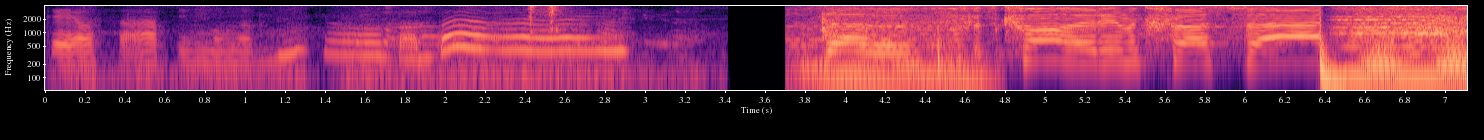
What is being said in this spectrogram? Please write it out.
kayo sa aking mga video. Bye-bye! It's caught in the crossfire.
